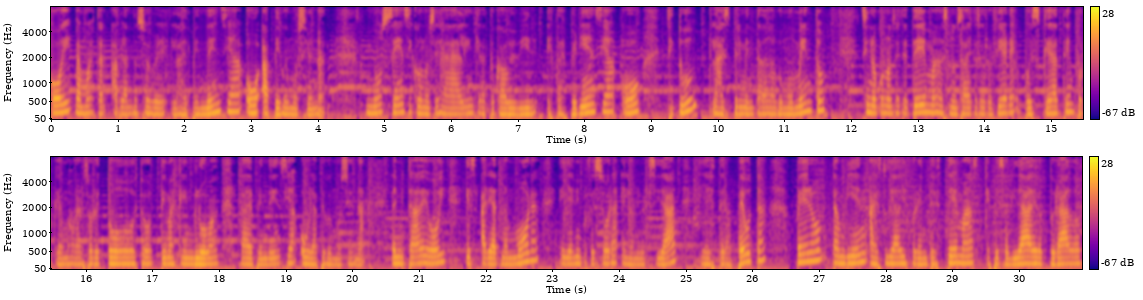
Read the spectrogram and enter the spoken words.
Hoy vamos a estar hablando sobre la dependencia o apego emocional. No sé si conoces a alguien que le ha tocado vivir esta experiencia o si tú la has experimentado en algún momento. Si no conoces este tema, si no sabes a qué se refiere, pues quédate porque vamos a hablar sobre todos estos temas que engloban la dependencia o el apego emocional. La invitada de hoy es Ariadna Mora. Ella es mi profesora en la universidad. Ella es terapeuta, pero también ha estudiado diferentes temas, especialidades, doctorado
